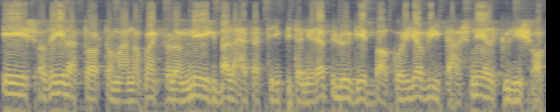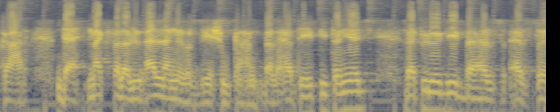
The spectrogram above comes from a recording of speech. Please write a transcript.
és az élettartamának megfelelően még be lehetett építeni repülőgépbe, akkor javítás nélkül is akár, de megfelelő ellenőrzés után be lehet építeni egy repülőgépbe, ez, ez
